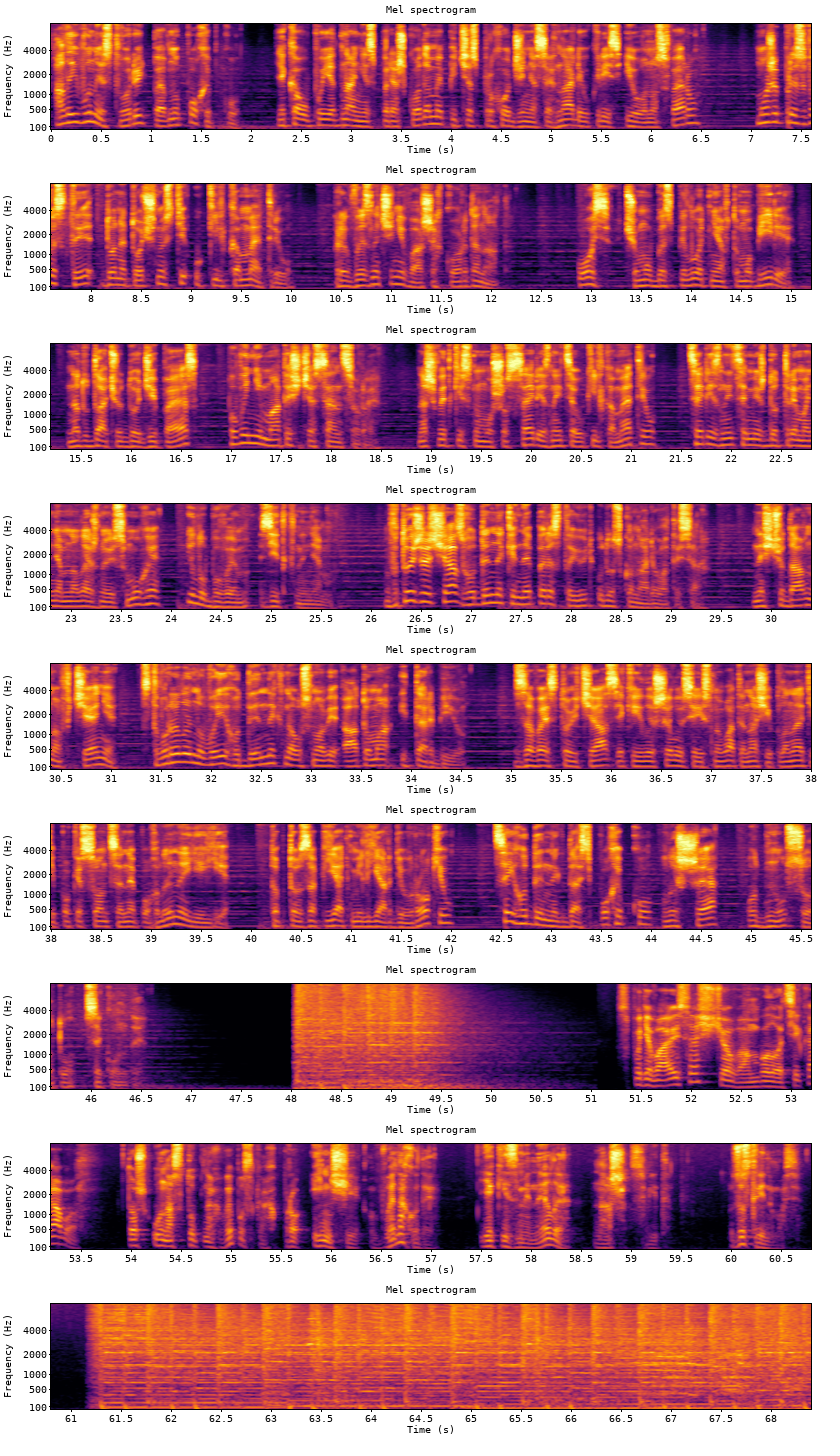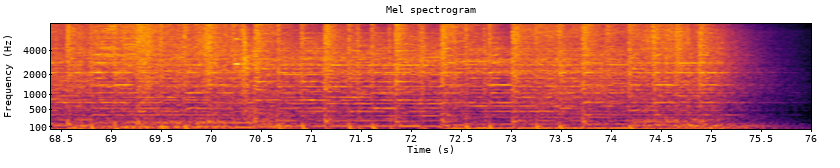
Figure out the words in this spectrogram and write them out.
Але й вони створюють певну похибку, яка у поєднанні з перешкодами під час проходження сигналів крізь іоносферу може призвести до неточності у кілька метрів при визначенні ваших координат. Ось чому безпілотні автомобілі на додачу до GPS повинні мати ще сенсори. На швидкісному шосе різниця у кілька метрів це різниця між дотриманням належної смуги і лобовим зіткненням. В той же час годинники не перестають удосконалюватися. Нещодавно вчені створили новий годинник на основі атома і тербію. За весь той час, який лишилося існувати нашій планеті, поки сонце не поглине її, тобто за 5 мільярдів років, цей годинник дасть похибку лише одну соту секунди. Сподіваюся, що вам було цікаво. Тож у наступних випусках про інші винаходи, які змінили наш світ. Зустрінемось.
